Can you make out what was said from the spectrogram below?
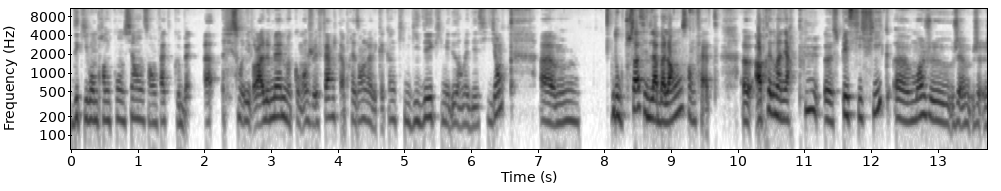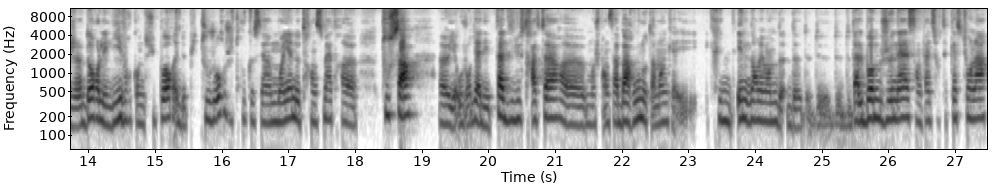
dès qu'ils vont prendre conscience en fait que ben, ah, ils sont livrés à eux-mêmes. Comment je vais faire Jusqu'à présent? J'avais quelqu'un qui me guidait, qui m'aidait dans mes décisions. Donc tout ça, c'est de la balance en fait. Euh, après, de manière plus euh, spécifique, euh, moi, j'adore les livres comme support et depuis toujours, je trouve que c'est un moyen de transmettre tout ça. aujourd'hui, il y a des tas d'illustrateurs. moi, je pense à Barou notamment, qui écrit énormément d'albums jeunesse en fait sur ces questions-là,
